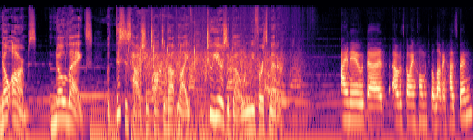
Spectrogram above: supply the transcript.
No arms, no legs, but this is how she talked about life two years ago when we first met her. I knew that I was going home to a loving husband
